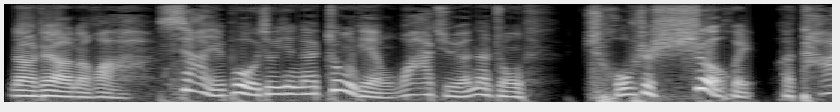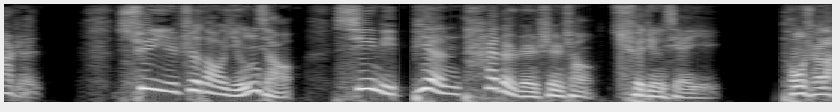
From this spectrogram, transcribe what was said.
那这样的话，下一步就应该重点挖掘那种仇视社会和他人、蓄意制造影响、心理变态的人身上确定嫌疑，同时呢，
